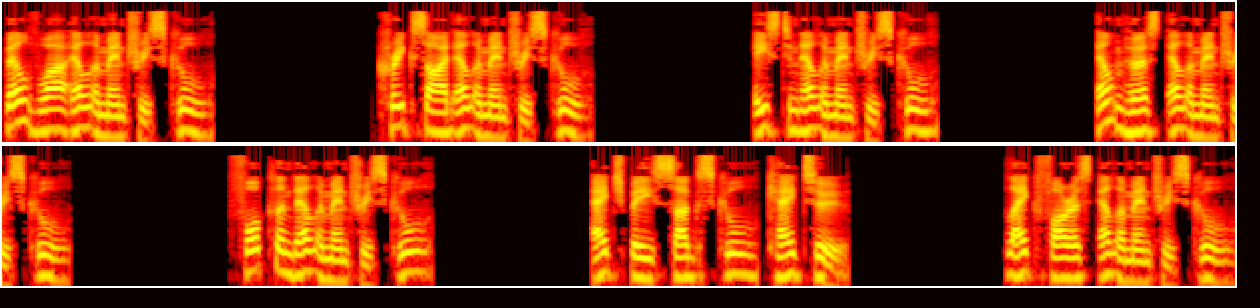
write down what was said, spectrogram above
Belvoir Elementary School Creekside Elementary School Easton Elementary School Elmhurst Elementary School Falkland Elementary School H. B. Sugg School K2 Lake Forest Elementary School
